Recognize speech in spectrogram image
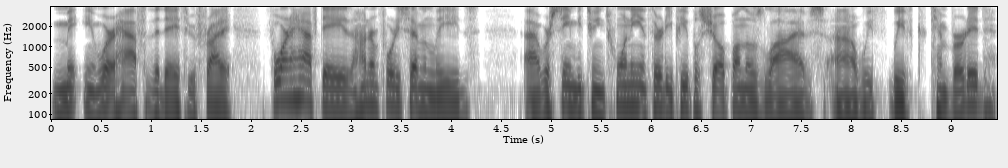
ma- You know, we're half of the day through Friday. Four and a half days, 147 leads. Uh, we're seeing between 20 and 30 people show up on those lives. Uh, we've we've converted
